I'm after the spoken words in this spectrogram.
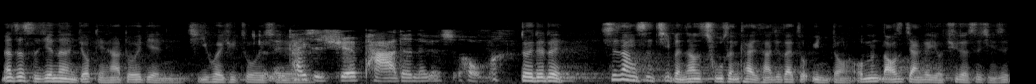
那这时间呢，你就给他多一点机会去做一些。开始学爬的那个时候嘛？对对对，事实际上是基本上是出生开始他就在做运动了。我们老师讲一个有趣的事情是，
